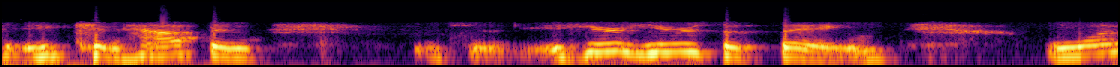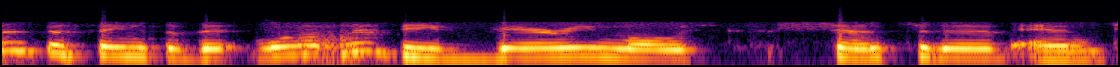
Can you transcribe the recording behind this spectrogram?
it can happen. Here, here's the thing one of the things of the, one of the very most sensitive and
